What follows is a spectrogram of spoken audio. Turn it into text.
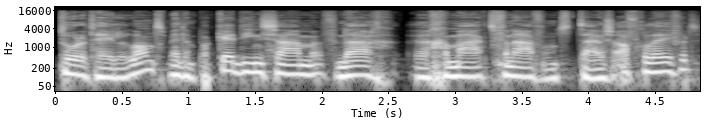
Door het hele land met een pakketdienst samen. Vandaag gemaakt, vanavond thuis afgeleverd.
